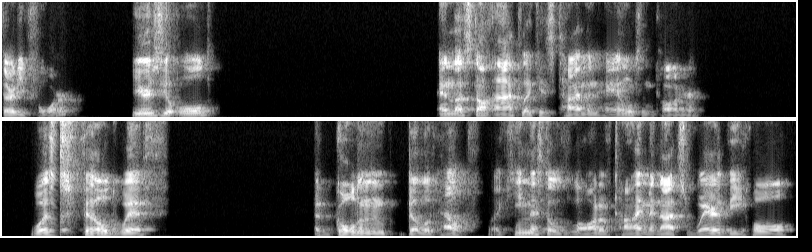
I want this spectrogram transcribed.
34 years old. And let's not act like his time in Hamilton, Connor, was filled with a golden bill of health. Like he missed a lot of time, and that's where the whole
